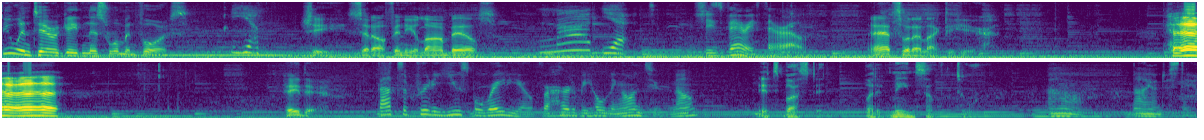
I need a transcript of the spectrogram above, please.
You interrogating this woman for us? Yep, She set off any alarm bells? not yet. She's very thorough. That's what I like to hear. Hey there. That's a pretty useful radio for her to be holding on to, no? It's busted, but it means something to him. Oh, I understand.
